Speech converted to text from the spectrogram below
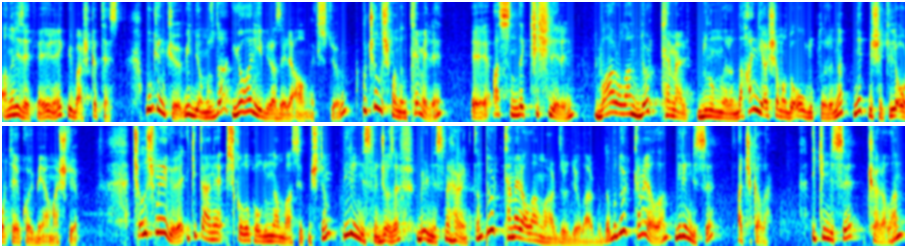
analiz etmeye yönelik bir başka test. Bugünkü videomuzda Yohari'yi biraz ele almak istiyorum. Bu çalışmanın temeli e, aslında kişilerin var olan dört temel durumlarında hangi aşamada olduklarını net bir şekilde ortaya koymayı amaçlıyor. Çalışmaya göre iki tane psikolog olduğundan bahsetmiştim. Birinin ismi Joseph, birinin ismi Harrington. Dört temel alan vardır diyorlar burada. Bu dört temel alan birincisi açık alan. İkincisi kör alan.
